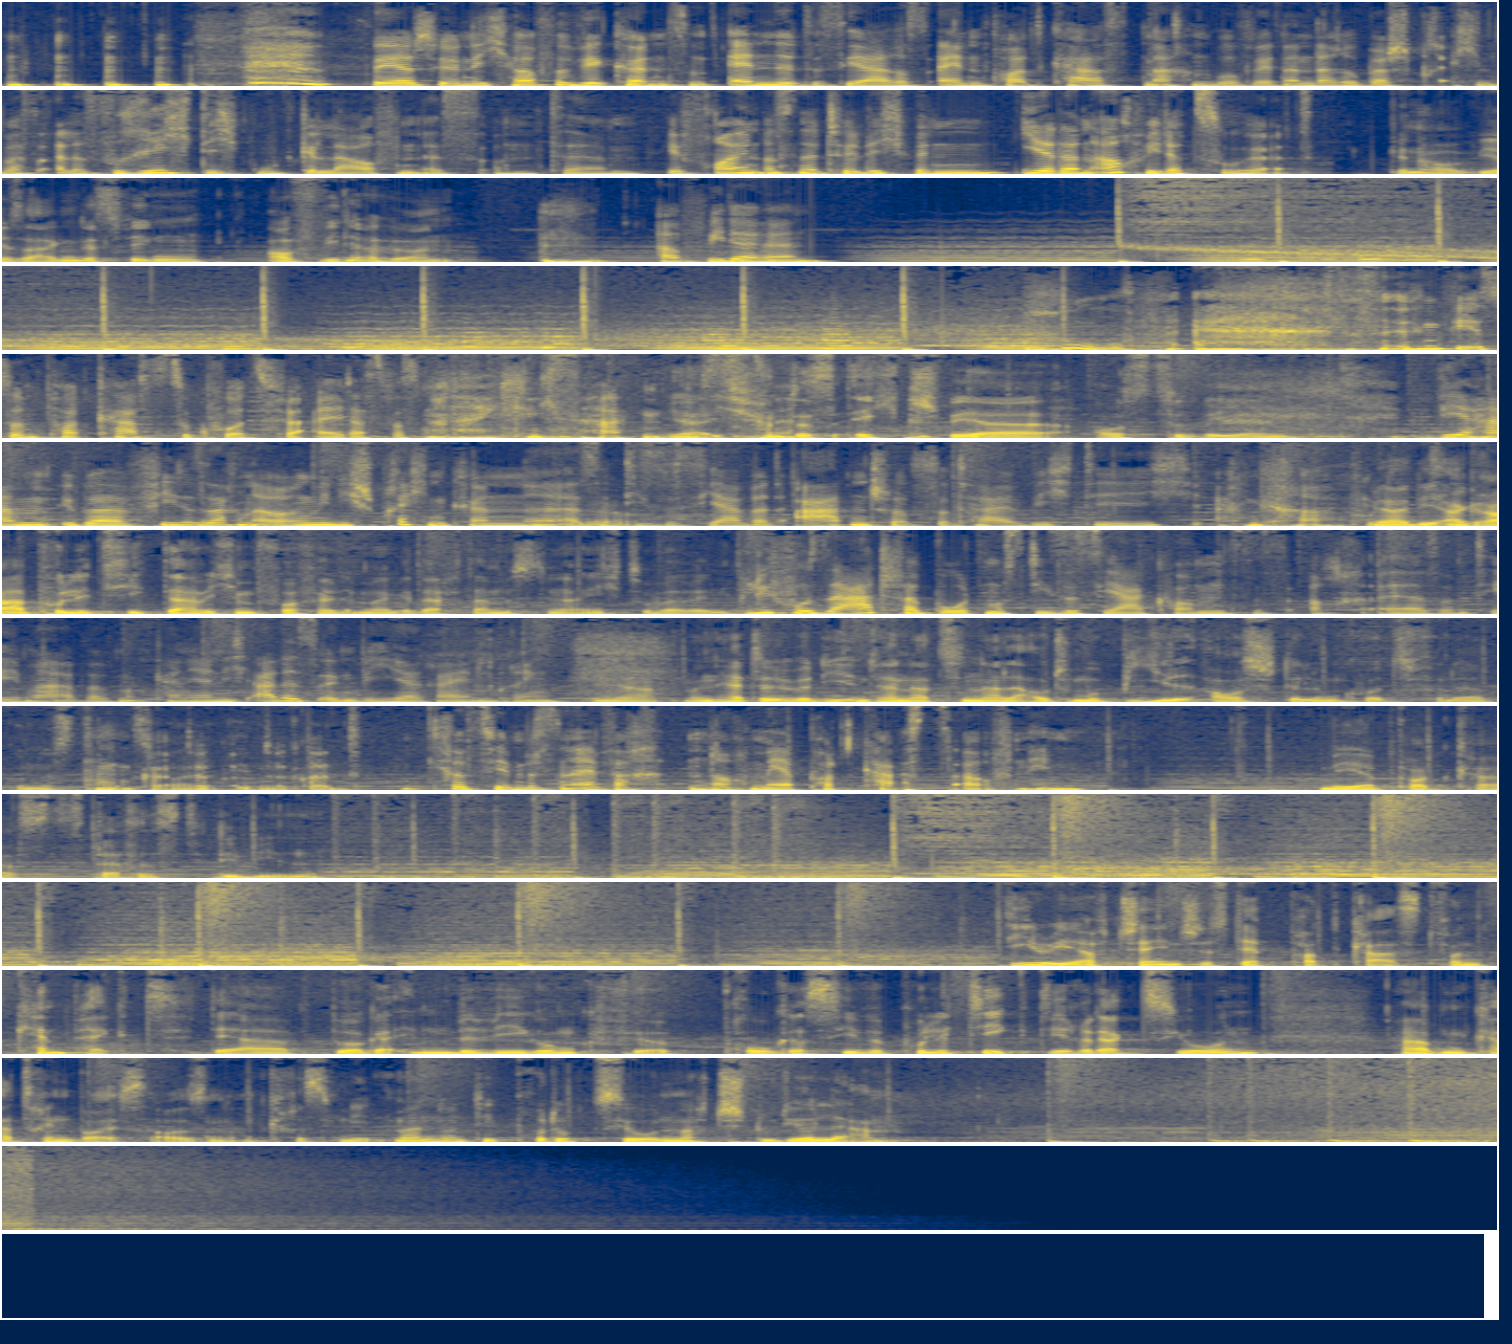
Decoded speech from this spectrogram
Sehr schön. Ich hoffe, wir können zum Ende des Jahres einen Podcast machen, wo wir dann darüber sprechen, was alles richtig gut gelaufen ist. Und ähm, wir freuen uns natürlich, wenn ihr dann auch wieder zuhört. Genau, wir sagen deswegen auf Wiederhören. Auf Wiederhören. Ooh. Irgendwie ist so ein Podcast zu kurz für all das, was man eigentlich sagen Ja, ich fand das echt schwer auszuwählen. Wir haben über viele Sachen auch irgendwie nicht sprechen können. Ne? Also ja. dieses Jahr wird Artenschutz total wichtig. Agrarpolitik. Ja, die Agrarpolitik, da habe ich im Vorfeld immer gedacht, da müssten wir eigentlich drüber reden. Glyphosatverbot muss dieses Jahr kommen. Das ist auch äh, so ein Thema, aber man kann ja nicht alles irgendwie hier reinbringen. Ja, man hätte über die internationale Automobilausstellung kurz vor der Bundestagswahl oh reden können. Chris, wir müssen einfach noch mehr Podcasts aufnehmen. Mehr Podcasts, das ist die Devise. Theory of Change ist der Podcast von Campact, der Bürgerinnenbewegung für progressive Politik. Die Redaktion haben Katrin Beushausen und Chris Mietmann und die Produktion macht Studio Lärm.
